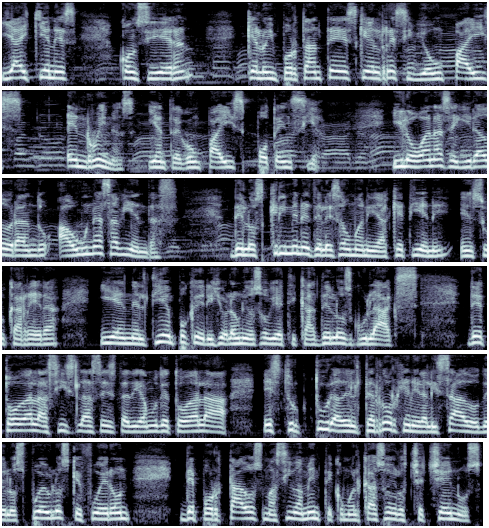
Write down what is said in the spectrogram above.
Y hay quienes consideran que lo importante es que él recibió un país en ruinas y entregó un país potencia y lo van a seguir adorando a unas sabiendas de los crímenes de lesa humanidad que tiene en su carrera y en el tiempo que dirigió la Unión Soviética, de los gulags, de todas las islas, esta, digamos, de toda la estructura del terror generalizado de los pueblos que fueron deportados masivamente, como el caso de los chechenos,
